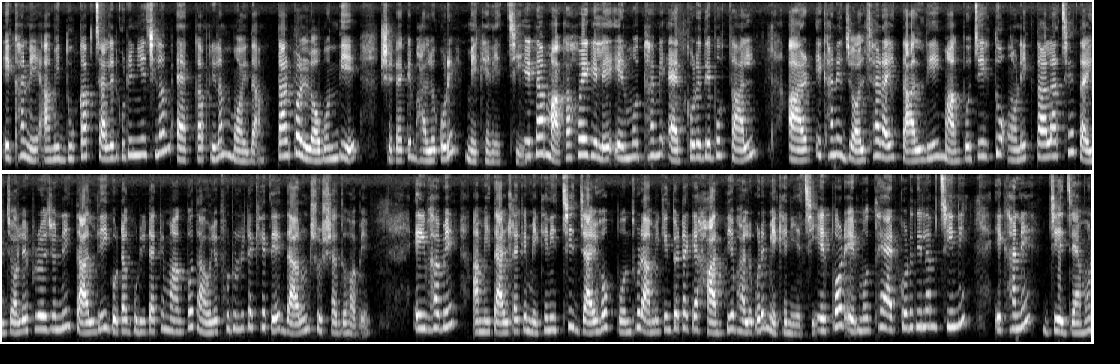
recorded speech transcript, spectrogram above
এখানে আমি দু কাপ চালের গুঁড়ি নিয়েছিলাম, এক কাপ নিলাম ময়দা। তারপর লবণ দিয়ে সেটাকে ভালো করে মেখে নিচ্ছি। এটা মাখা হয়ে গেলে এর মধ্যে আমি অ্যাড করে দেব তাল। আর এখানে জল ছাড়াই তাল দিয়েই মাখবো। যেহেতু অনেক তাল আছে, তাই জলের প্রয়োজন নেই। তাল দিয়েই গোটা গুঁড়িটাকে মাখবো, তাহলে ফুটুলিটা খেতে দারুণ সুস্বাদু হবে। এইভাবে আমি তালটাকে মেখে নিচ্ছি। যাই হোক বন্ধুরা, আমি কিন্তু এটাকে হাত দিয়ে ভালো করে মেখে নিয়েছি। এরপর এর মধ্যে অ্যাড করে দিলাম চিনি। এখানে যে যেমন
